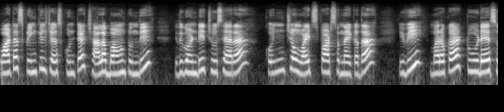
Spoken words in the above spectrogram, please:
వాటర్ స్ప్రింకిల్ చేసుకుంటే చాలా బాగుంటుంది. ఇదిగోండి చూసారా? కొంచెం వైట్ స్పాట్స్ ఉన్నాయి కదా. ఇవి మరొక two days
